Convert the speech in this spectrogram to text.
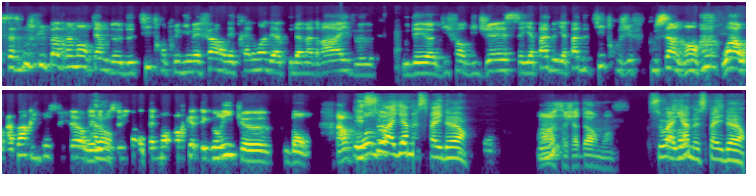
ça se bouscule pas vraiment en termes de, titres entre guillemets phares. On est très loin des Akudama Drive euh, ou des euh, D4 DJs. Il n'y a pas de, a pas de titre où j'ai poussé un grand waouh. À part Rico Thriller, mais Rico Thriller est tellement hors catégorie que bon. Alors, et So I Am a Spider. Ah, ça j'adore, moi. So I am a spider.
